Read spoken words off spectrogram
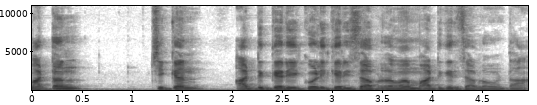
மட்டன் சிக்கன் ஆட்டுக்கறி கோழிக்கறி சாப்பிட்றவன் மாட்டுக்கறி சாப்பிட மாட்டான்.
